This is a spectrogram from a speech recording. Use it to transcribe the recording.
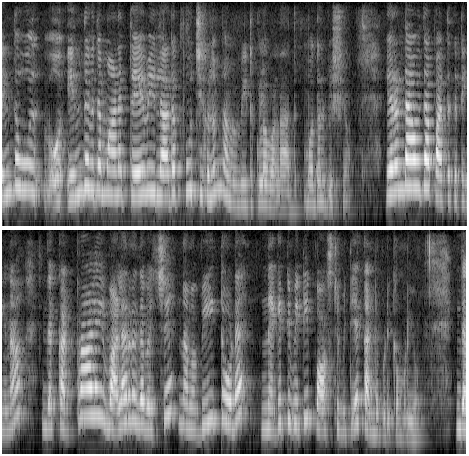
எந்த ஒரு எந்த விதமான தேவையில்லாத பூச்சிகளும் நம்ம வீட்டுக்குள்ளே வளராது முதல் விஷயம். இரண்டாவதாக பார்த்துக்கிட்டிங்கன்னா இந்த கற்றாழை வளர்றதை வச்சு நம்ம வீட்டோட நெகட்டிவிட்டி பாசிட்டிவிட்டியை கண்டுபிடிக்க முடியும். இந்த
